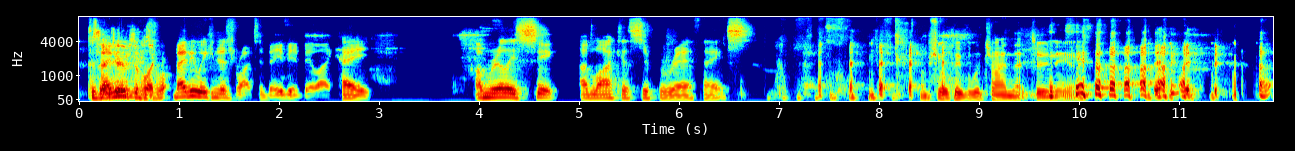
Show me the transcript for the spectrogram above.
Because So in maybe, we terms can of, just, like- maybe we can just write to VeVe and be like, "Hey, I'm really sick. I'd like a super rare, thanks." I'm sure people are trying that too, Neo.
